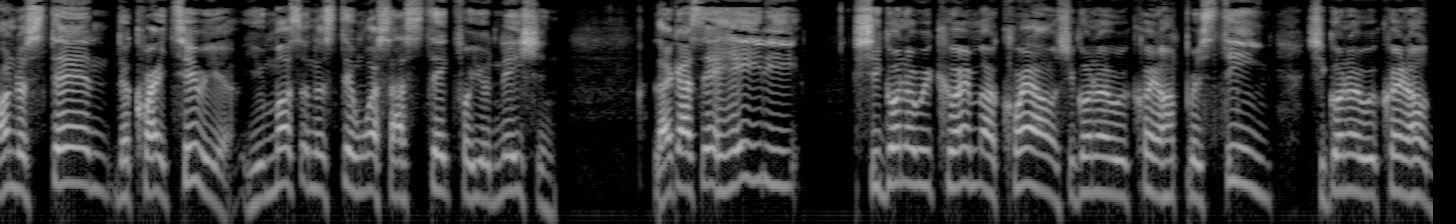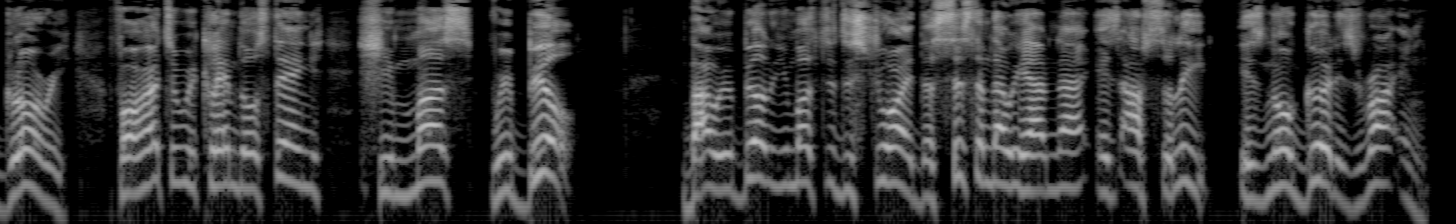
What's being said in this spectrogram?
understand the criteria. You must understand what's at stake for your nation. Like I said, Haiti, she's gonna reclaim her crown. She's gonna reclaim her pristine. She's gonna reclaim her glory. For her to reclaim those things, she must rebuild. By rebuilding, you must destroy. The system that we have now is obsolete, is no good, is rotten.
